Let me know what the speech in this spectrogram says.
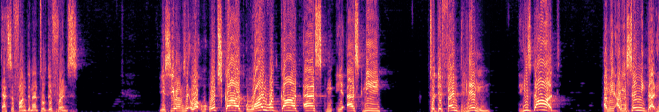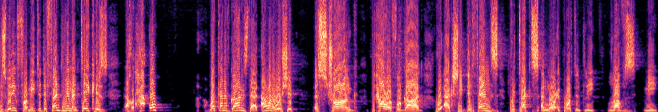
That's a fundamental difference. You see what I'm saying? Which God, why would God ask, ask me to defend him? He's God. I mean, are you saying that he's waiting for me to defend him and take his... Oh, what kind of God is that? I want to worship a strong, powerful God who actually defends, protects, and more importantly, loves me.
